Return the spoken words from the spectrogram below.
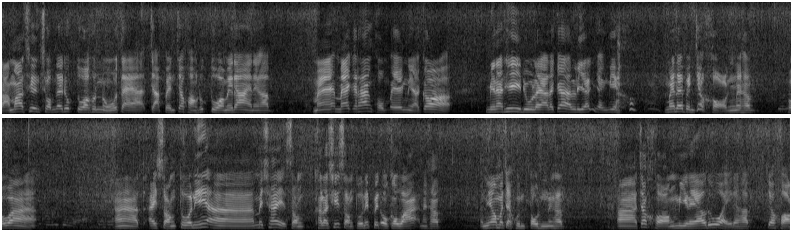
สามารถชื่นชมได้ทุกตัวคุณหนู แต่จะเป็นเจ้าของทุกตัวไม่ได้นะครับ แม้แม้กระทั่งผมเองเนี่ยก็มีหน้าที่ดูแลแล้วก็เลี้ยงอย่างเดียว ไม่ได้เป็นเจ้าของนะครับ เพราะว่าไอ่าไอสองตัวนี้อ่าไม่ใช่สองคาราชิสองตัวนี้เป็นโอกาวะนะครับ อันนี้เอามาจากคุณตุลนะครับอ่าเจ้าของมีแล้วด้วยนะครับ เจ้าของ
